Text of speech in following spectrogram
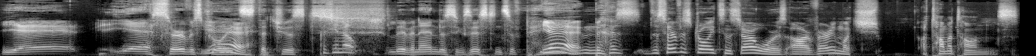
Yeah, yeah, service Yeah. droids that just you know- live an endless existence of pain. Yeah, because the service droids in Star Wars are very much automatons,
